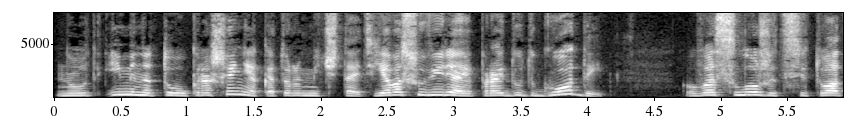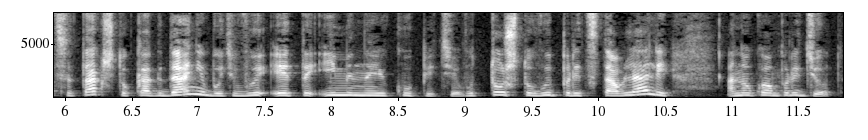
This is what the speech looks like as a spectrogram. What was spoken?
ну вот именно то украшение, о котором мечтаете. Я вас уверяю, пройдут годы, у вас сложится ситуация так, что когда-нибудь вы это именно и купите. Вот то, что вы представляли, оно к вам придет.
